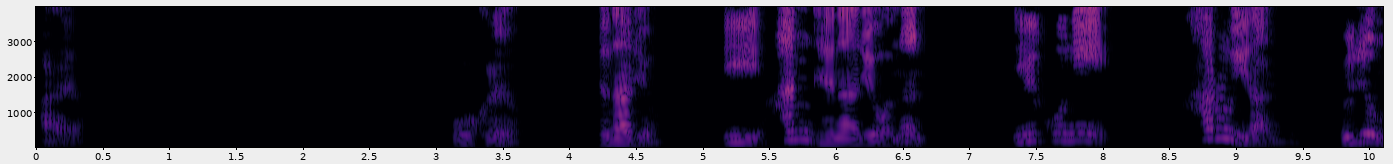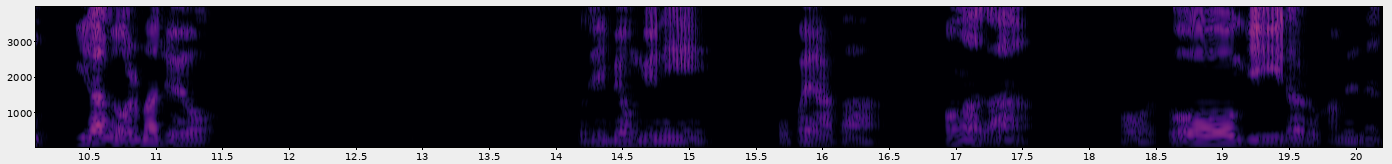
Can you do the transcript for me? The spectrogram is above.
알아요? 오, 그래요. 데나리온. 이 한 데나리온은 일꾼이 하루 일하는 거예요. 요즘 일하면 얼마 줘요? 우리 명균이, 오빠야가, 형아가, 어, 저기 일하러 가면은,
